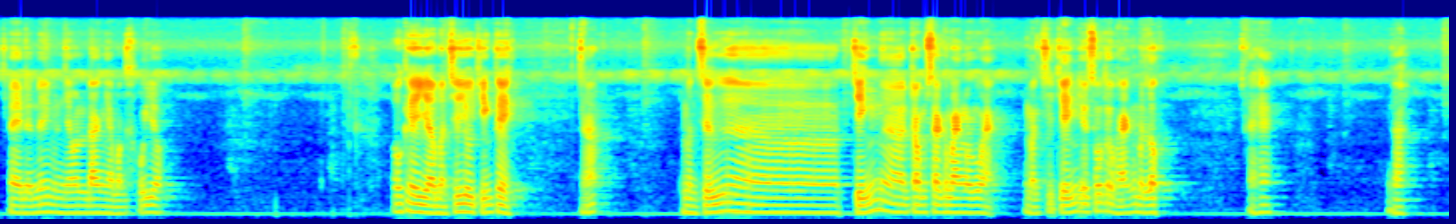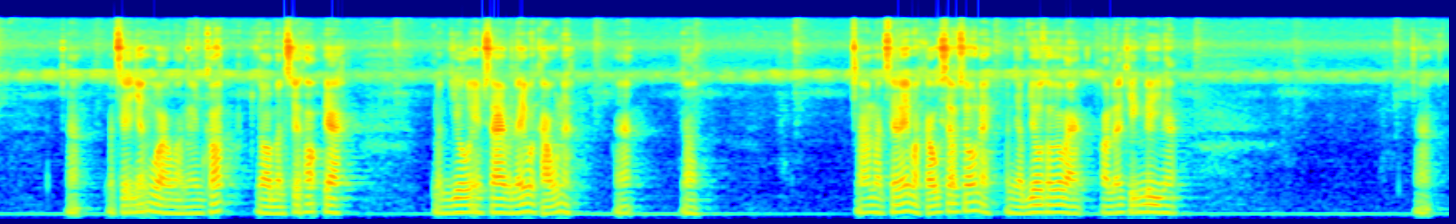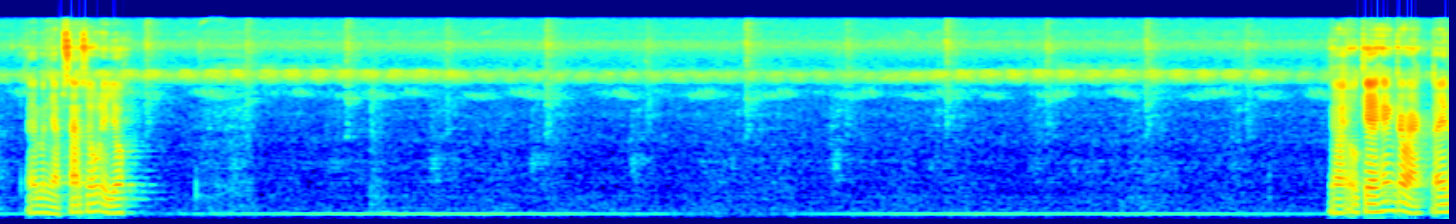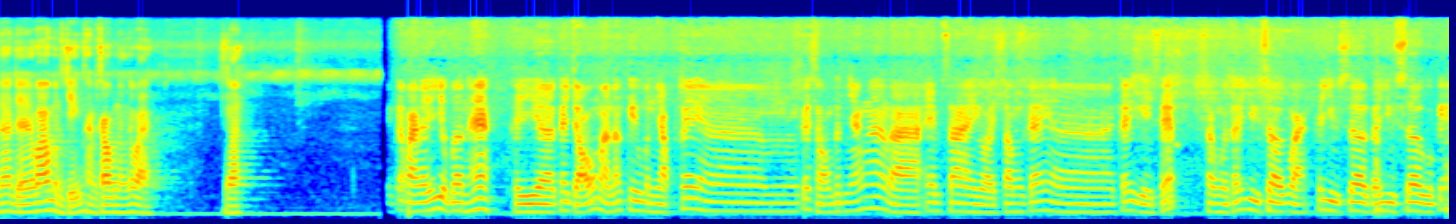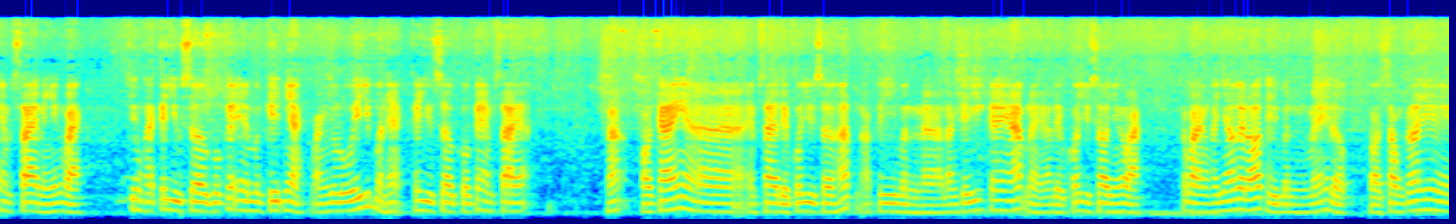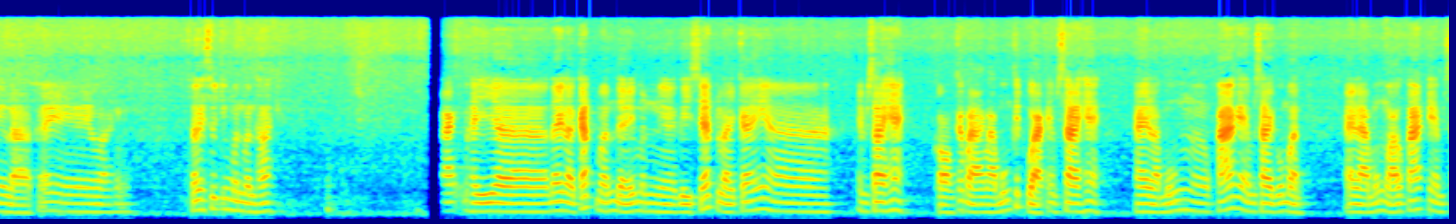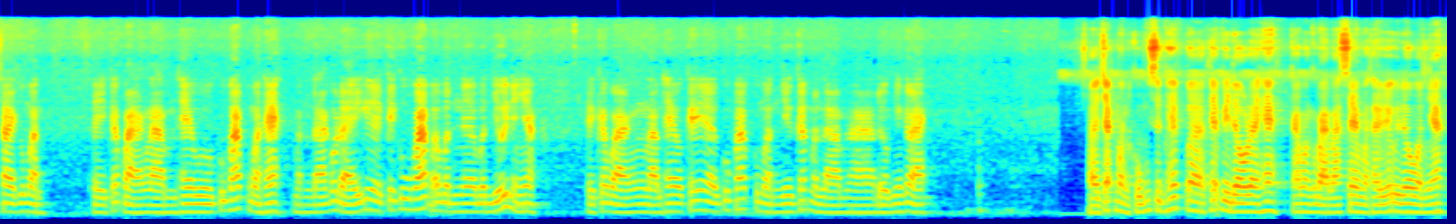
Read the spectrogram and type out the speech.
Đây định đây mình đăng nhập mật khẩu vô. Ok giờ mình sẽ vô chuyển tiền. Đó. Mình sẽ uh, chuyển uh, trong Sacombank luôn các bạn. Mình sẽ chuyển vô số tài khoản của mình luôn. À, ha. rồi. Đó. mình sẽ nhấn vào bằng em code. Rồi mình sẽ thoát ra. Mình vô em sai mình lấy mật khẩu nè. Đó. rồi đó, mình sẽ lấy mật khẩu 6 số này mình nhập vô thôi các bạn. Còn đã chuyển đi nè. Đó. đây mình nhập 6 số này vô. Rồi ok hết các bạn. Đây nó để báo mình chuyển thành công nè các bạn. Rồi các bạn để ý giùm mình ha. Thì à, cái chỗ mà nó kêu mình nhập cái à, cái soạn tin nhắn là em sai rồi, xong cái à, cái reset, xong rồi tới user các bạn. Cái user cái user của cái em sai này nha các bạn. Chứ không phải cái user của cái em kia nha. Bạn lưu ý giúp mình ha. Cái user của cái em sai á. Đó, mọi cái em sai đều có user hết. Là khi mình đăng ký cái app này đều có user nha các bạn. Các bạn phải nhớ cái đó thì mình mới được. Rồi xong cái là cái bạn tới cái số chứng minh mình thôi thì à, đây là cách mình để mình à, reset lại cái à, em sai ha. Còn các bạn nào muốn kích hoạt em sai ha hay là muốn à, khóa cái em sai của mình hay là muốn mở khóa cái em sai của mình thì các bạn làm theo cú pháp của mình ha. Mình đã có để cái cú pháp ở bên à, bên dưới này nha. Thì các bạn làm theo cái cú pháp của mình như cách mình làm là được nha các bạn. Rồi chắc mình cũng xin phép khép video đây ha. Cảm ơn các bạn đã xem và theo dõi video mình nha.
